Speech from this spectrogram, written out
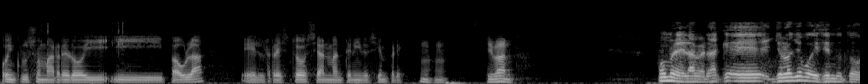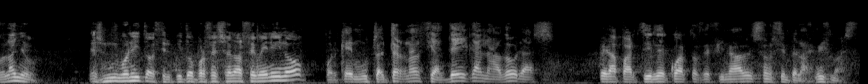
o incluso Marrero y, Paula, el resto se han mantenido siempre. Iván. Hombre, la verdad que yo lo llevo diciendo todo el año. Es muy bonito el circuito profesional femenino porque hay mucha alternancia de ganadoras, pero a partir de cuartos de final son siempre las mismas.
